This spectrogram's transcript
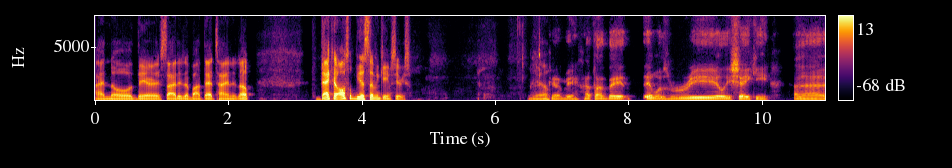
I know they're excited about that tying it up. That could also be a seven game series. Yeah, could be. I thought they it was really shaky uh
